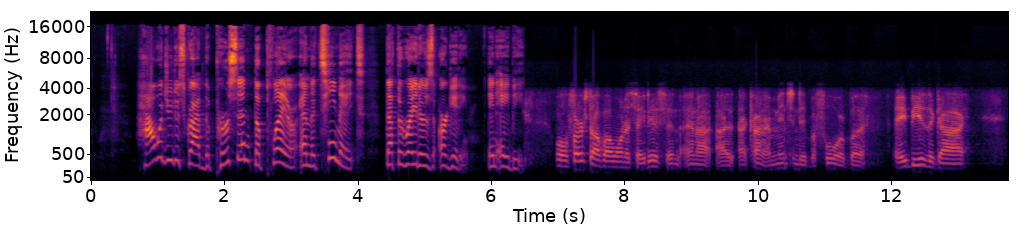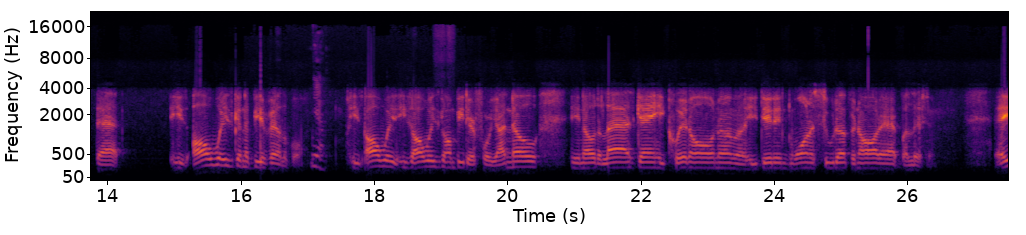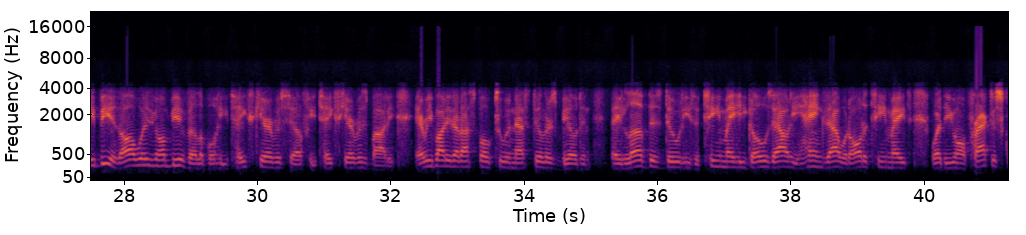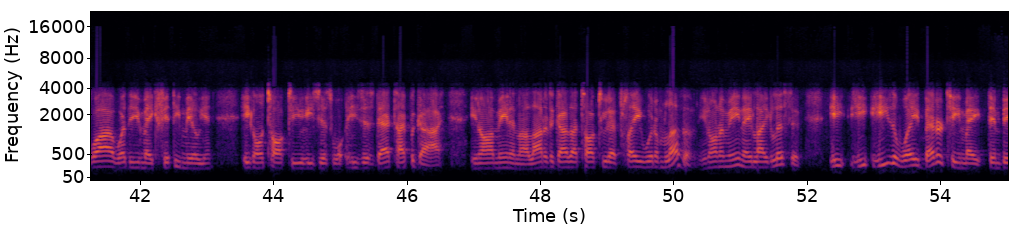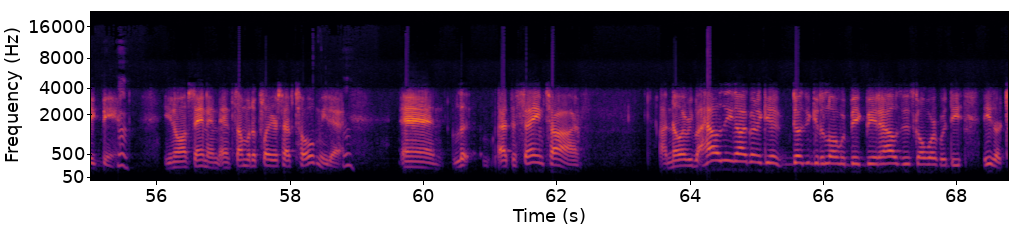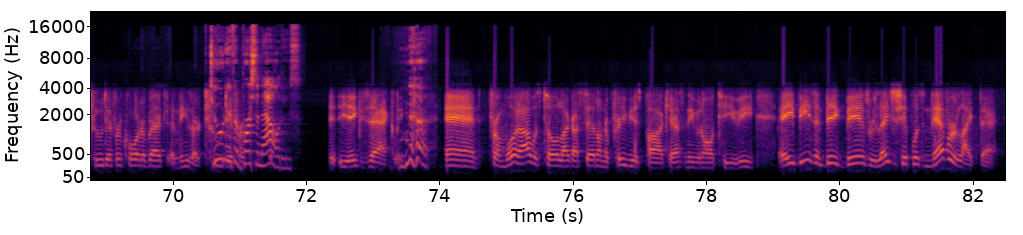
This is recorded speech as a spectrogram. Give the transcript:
How would you describe the person, the player, and the teammate that the Raiders are getting in AB? Well, first off, I want to say this, and and I I, I kind of mentioned it before, but AB is a guy that he's always going to be available. Yeah. He's always he's always going to be there for you. I know, you know, the last game he quit on him, or he didn't want to suit up and all that, but listen. AB is always going to be available. He takes care of himself. He takes care of his body. Everybody that I spoke to in that Steelers building, they love this dude. He's a teammate. He goes out. He hangs out with all the teammates. Whether you're on practice squad, whether you make fifty million, he gonna talk to you. He's just he's just that type of guy. You know what I mean? And a lot of the guys I talk to that play with him love him. You know what I mean? They like listen. He he he's a way better teammate than Big Ben. Hmm. You know what I'm saying? And and some of the players have told me that. Mm. And look, at the same time, I know everybody. How is he not going to get? Doesn't get along with Big Ben? How is this going to work with these? These are two different quarterbacks, and these are two, two different, different personalities. Exactly. and from what I was told, like I said on the previous podcast and even on TV, AB's and Big Ben's relationship was never like that.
